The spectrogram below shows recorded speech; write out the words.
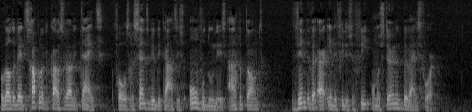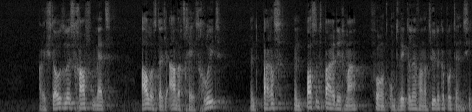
Hoewel de wetenschappelijke causaliteit volgens recente publicaties onvoldoende is aangetoond, vinden we er in de filosofie ondersteunend bewijs voor. Aristoteles gaf met alles dat je aandacht geeft groeit een, een passend paradigma voor het ontwikkelen van natuurlijke potentie.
